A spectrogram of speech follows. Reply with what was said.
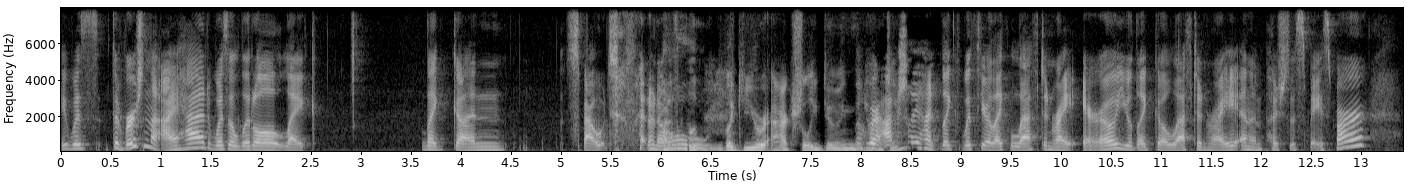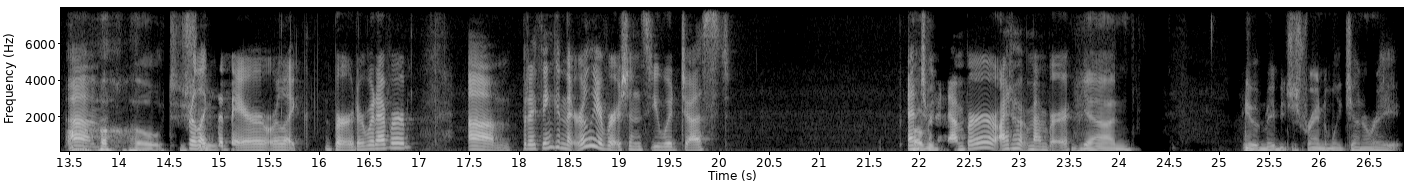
it was the version that i had was a little like like gun spout. I don't know what it's called. Oh, like you were actually doing the you were actually hunt like with your like left and right arrow you would like go left and right and then push the space bar um, oh, to for like the bear or like bird or whatever. Um but i think in the earlier versions you would just enter Probably- a number. I don't remember. Yeah, and it would maybe just randomly generate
